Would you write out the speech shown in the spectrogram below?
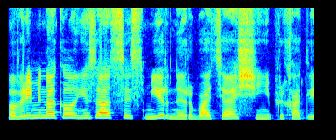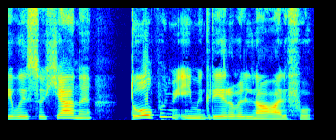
Во времена колонизации смирные, работящие, неприхотливые сухяны толпами эмигрировали на Альфу,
